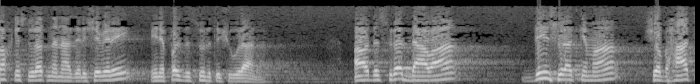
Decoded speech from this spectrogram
مخ کې صورت نه نازل شوی ری ان پس د صورت شورا نه او د صورت داوا دې صورت کې ما شبهات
